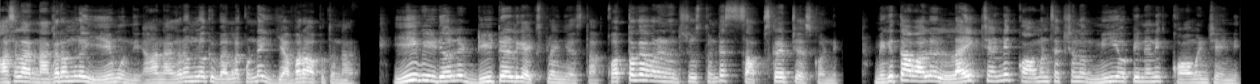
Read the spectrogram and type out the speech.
అసలు ఆ నగరంలో ఏముంది? ఆ నగరంలోకి వెళ్ళకుండా ఎవరు ఆపుతున్నారు? ఈ వీడియోలో డీటెయిల్డ్గా ఎక్స్ప్లెయిన్ చేస్తా. కొత్తగా ఎవరైనా చూస్తుంటే సబ్స్క్రైబ్ చేసుకోండి. మిగతా వాళ్ళు లైక్ చేయండి కామెంట్ సెక్షన్లో మీ ఒపీనియన్ని కామెంట్ చేయండి.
